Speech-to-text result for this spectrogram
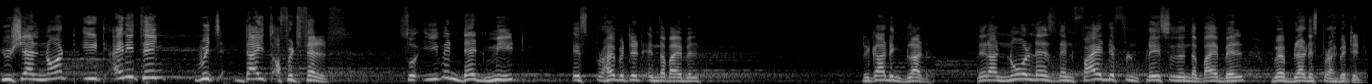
You shall not eat anything which dieth of itself. So even dead meat is prohibited in the Bible regarding blood. There are no less than five different places in the Bible where blood is prohibited.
